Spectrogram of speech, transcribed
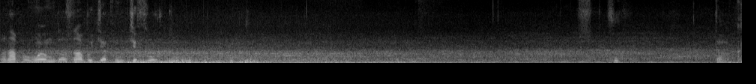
Вона, по-моєму, должна бути як мультифлорка. Так.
